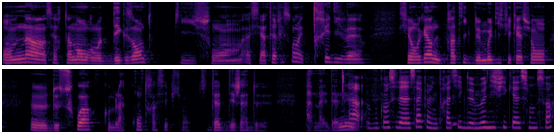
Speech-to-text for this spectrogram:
On a un certain nombre d'exemples qui sont assez intéressants et très divers. Si on regarde une pratique de modification euh, de soi comme la contraception, qui date déjà de pas mal d'années. Ah, vous considérez ça comme une pratique de modification de soi?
